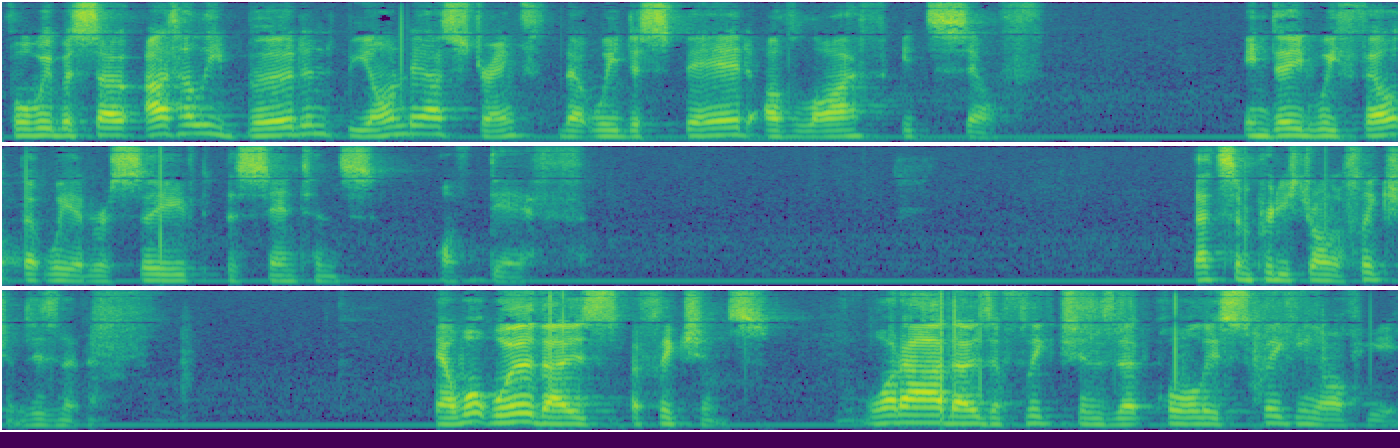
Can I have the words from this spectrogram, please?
For we were so utterly burdened beyond our strength that we despaired of life itself. Indeed, we felt that we had received the sentence of death. That's some pretty strong afflictions, isn't it? Now, what were those afflictions? What are those afflictions that Paul is speaking of here?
